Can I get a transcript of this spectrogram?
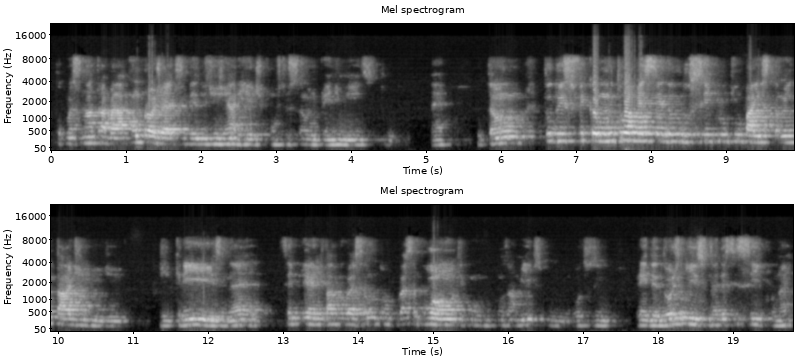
estou começando a trabalhar com projetos mesmo de engenharia, de construção, de empreendimentos, tudo, né? Então, tudo isso fica muito a mercê do, do ciclo que o país também está de, de, de, crise, né? Sempre a gente estava conversando, conversa boa ontem com, com os amigos, com outros empreendedores nisso, né, desse ciclo, né,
